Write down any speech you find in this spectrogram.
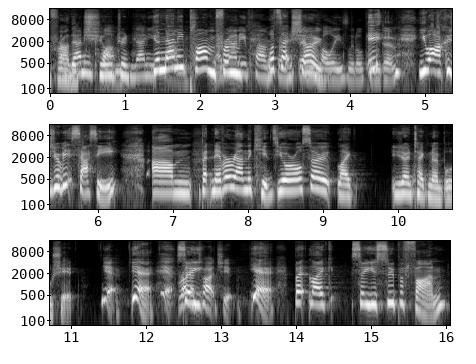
for other Nanny Plum, children. Nanny You're Nanny Plum. Plum from Nanny Plum what's from that show? Holly's Little It- you are because you're a bit sassy, um, but never around the kids. You're also like you don't take no bullshit. Yeah. Yeah, Yeah, So a tight ship. yeah, but like, so you're super fun.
